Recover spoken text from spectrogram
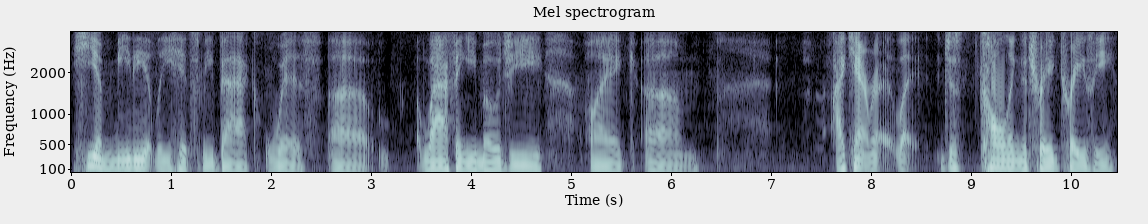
he immediately hits me back with uh, laughing emoji, like um, I can't re- like just calling the trade crazy.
